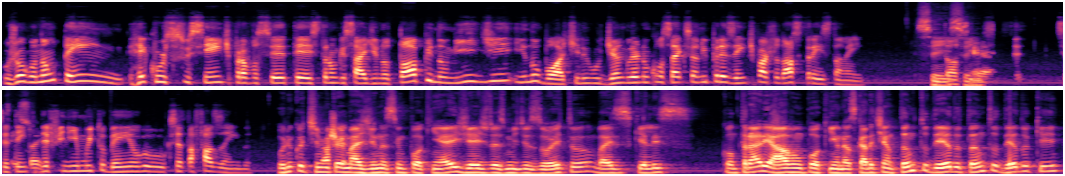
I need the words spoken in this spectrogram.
o, jogo não tem recurso suficiente para você ter strong side no top, no mid e no bot. O jungler não consegue ser onipresente para ajudar as três também. Sim, então, assim, Você é. tem que aí. definir muito bem o, o que você tá fazendo. O único time eu que eu imagino assim um pouquinho é a IG de 2018, mas que eles contrariavam um pouquinho, né? Os caras tinham tanto dedo, tanto dedo que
